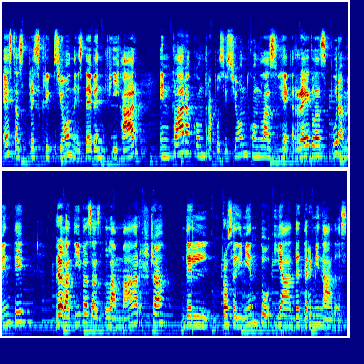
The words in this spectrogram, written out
Estas prescripciones deben fijar en clara contraposición con las reglas puramente relativas a la marcha del procedimiento ya determinadas,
